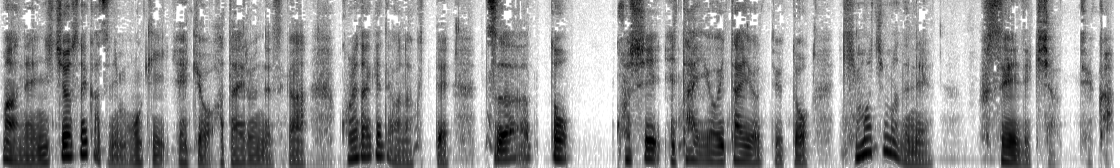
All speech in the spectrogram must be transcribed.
まあね、日常生活にも大きい影響を与えるんですが、これだけではなくて、ずっと腰痛いよ痛いよっていうと、気持ちまでね、防いできちゃうっていうか、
